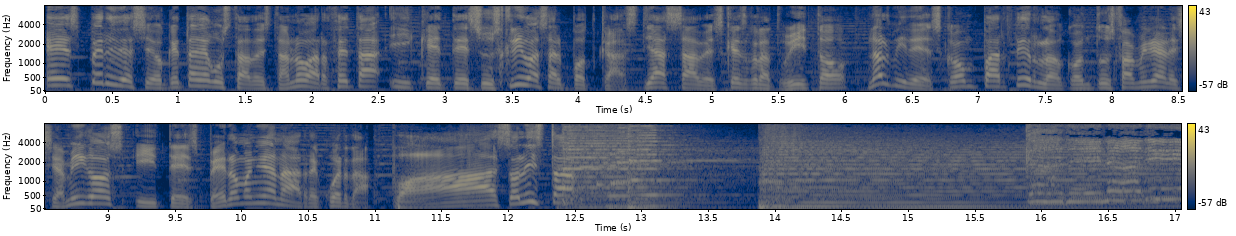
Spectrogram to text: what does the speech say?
Espero y deseo que te haya gustado esta nueva receta y que te suscribas al podcast. Ya sabes que es gratuito. No olvides compartirlo con tus familiares y amigos y te espero mañana. Recuerda, paso lista. nadie.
